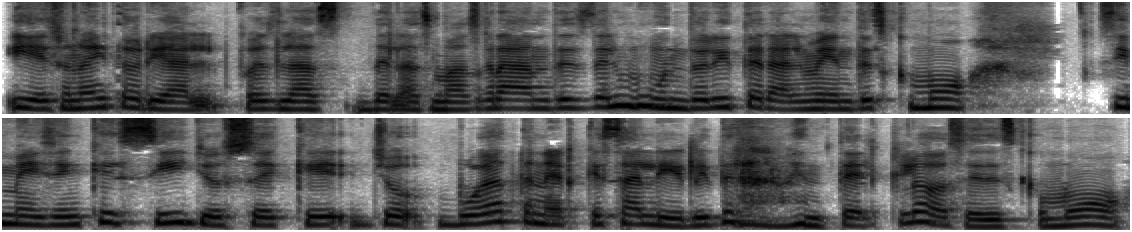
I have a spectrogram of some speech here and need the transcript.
y es una editorial, pues las de las más grandes del mundo, literalmente, es como, si me dicen que sí, yo sé que yo voy a tener que salir literalmente del closet. Es como,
